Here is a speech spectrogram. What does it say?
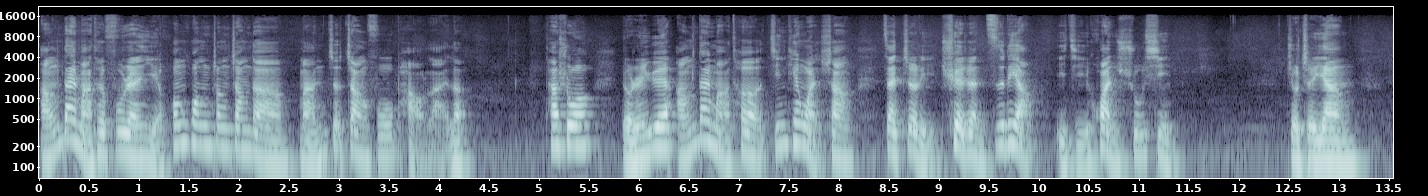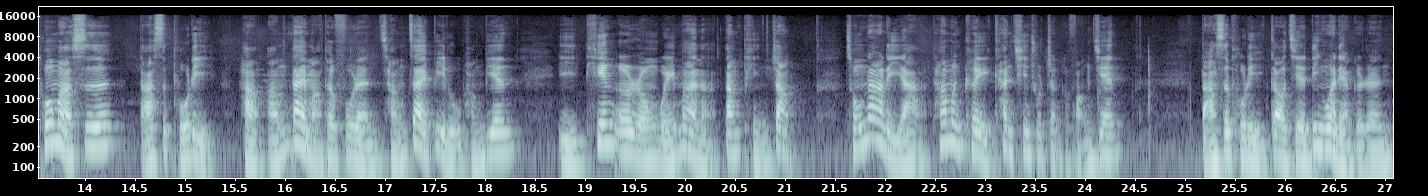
昂代马特夫人也慌慌张张地瞒着丈夫跑来了。她说：“有人约昂代马特今天晚上在这里确认资料以及换书信。”就这样，托马斯。达斯普里和昂代马特夫人藏在壁炉旁边，以天鹅绒帷幔啊当屏障，从那里呀、他们可以看清楚整个房间。达斯普里告诫另外两个人，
